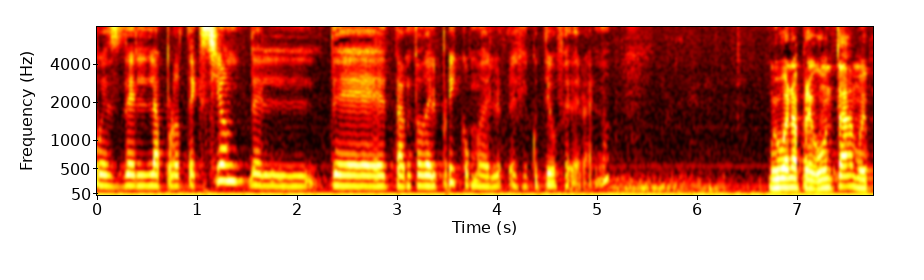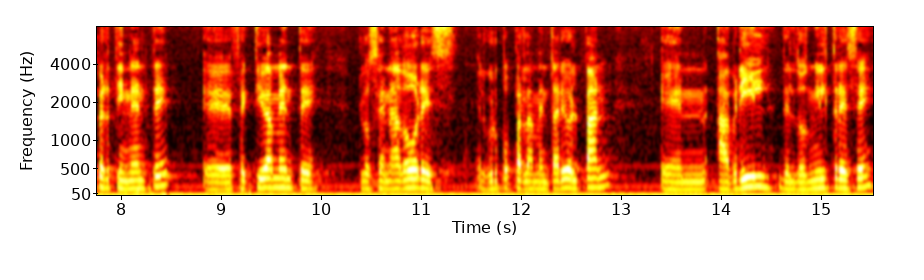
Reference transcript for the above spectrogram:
pues de la protección del, de tanto del PRI como del Ejecutivo Federal, ¿no? Muy buena pregunta, muy pertinente. Eh, efectivamente, los senadores, el grupo parlamentario del PAN, en abril del 2013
